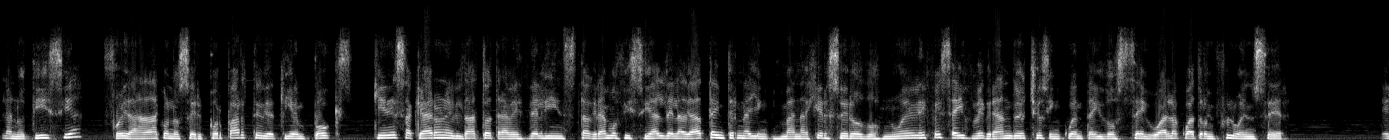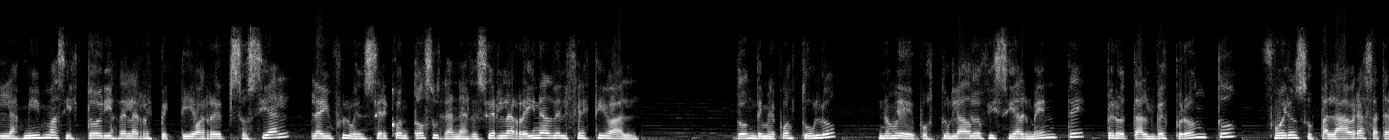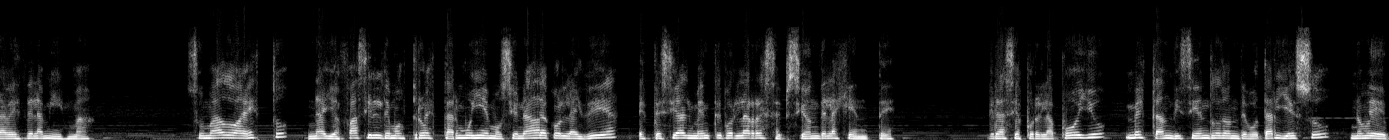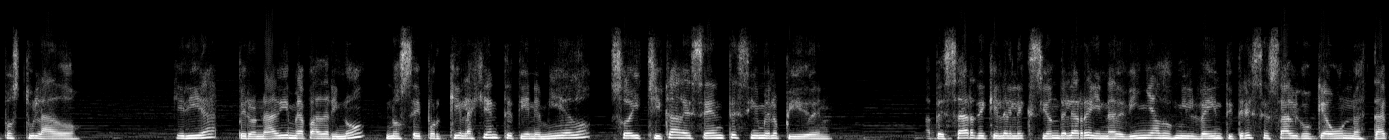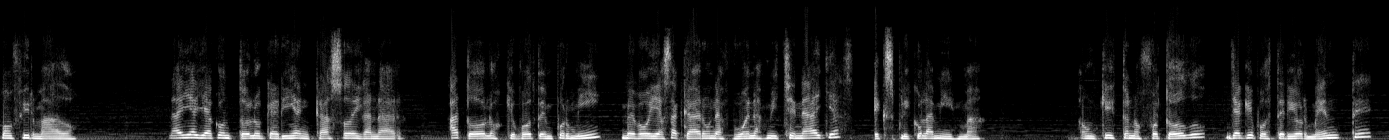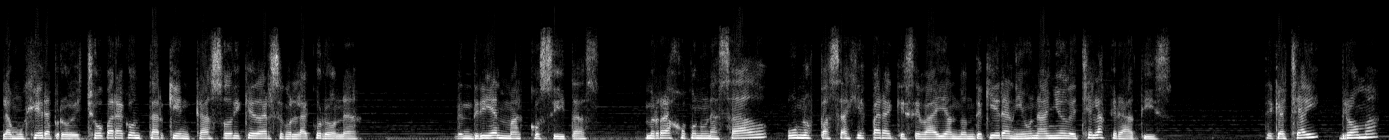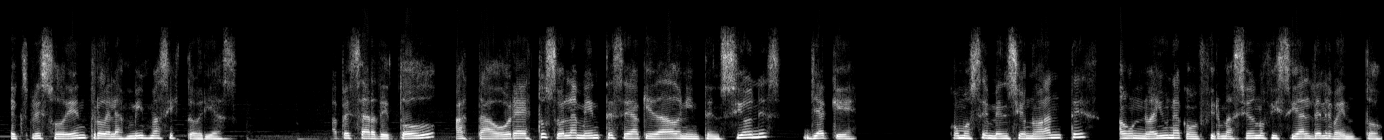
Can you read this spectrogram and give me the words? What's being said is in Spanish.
La noticia, fue dada a conocer por parte de Tiempox, quienes sacaron el dato a través del Instagram oficial de la Data Internet Manager 029F6B Grande 852C igual a 4 Influencer. En las mismas historias de la respectiva red social, la influencer contó sus ganas de ser la reina del festival. ¿Dónde me postulo? No me he postulado oficialmente, pero tal vez pronto, fueron sus palabras a través de la misma. Sumado a esto, Naya Fácil demostró estar muy emocionada con la idea, especialmente por la recepción de la gente. Gracias por el apoyo, me están diciendo dónde votar y eso, no me he postulado. Quería, pero nadie me apadrinó, no sé por qué la gente tiene miedo, soy chica decente si me lo piden. A pesar de que la elección de la reina de Viña 2023 es algo que aún no está confirmado. Naya ya contó lo que haría en caso de ganar. A todos los que voten por mí, me voy a sacar unas buenas michenayas, explicó la misma. Aunque esto no fue todo, ya que posteriormente, la mujer aprovechó para contar que en caso de quedarse con la corona, vendrían más cositas. Me rajo con un asado, unos pasajes para que se vayan donde quieran y un año de chelas gratis. ¿Te cachai? Broma, expresó dentro de las mismas historias. A pesar de todo, hasta ahora esto solamente se ha quedado en intenciones, ya que, como se mencionó antes, aún no hay una confirmación oficial del evento.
